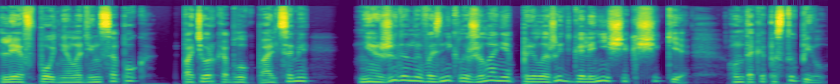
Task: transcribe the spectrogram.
Лев поднял один сапог, потер каблук пальцами. Неожиданно возникло желание приложить голенище к щеке. Он так и поступил.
